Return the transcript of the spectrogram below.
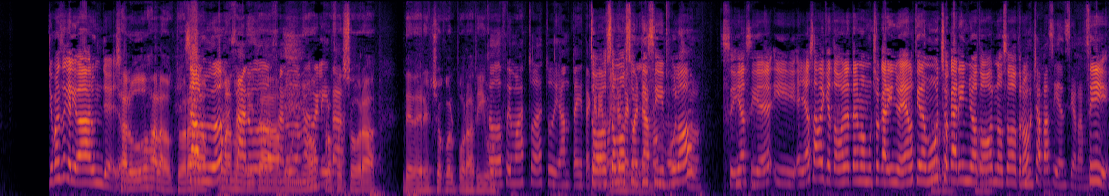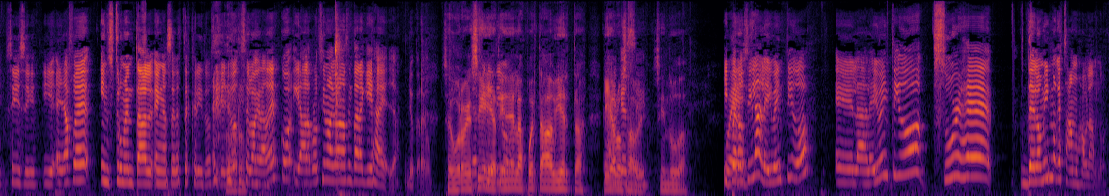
Yo pensé que le iba a dar un yello. Saludos a la doctora Saludos. Manuelita Saludos, saludos, Muñoz, Manuelita. profesora de Derecho Corporativo. Todos fuimos todos estudiantes y te Todos somos sus discípulos. mucho. Sí, así es. Y ella sabe que todos le tenemos mucho cariño. Ella nos tiene mucho Claro, cariño a claro. todos nosotros. Mucha paciencia también. Sí, sí, sí. Y ella fue instrumental en hacer este escrito. Así que yo Claro. se lo agradezco. Y a la próxima que van a sentar aquí es a ella, yo creo. Seguro que sí, ella tiene las puertas abiertas. Ella lo sabe, sí. sin duda. Y Pues- pero sí, la ley 22, eh, la ley 22 surge de lo mismo que estábamos hablando.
